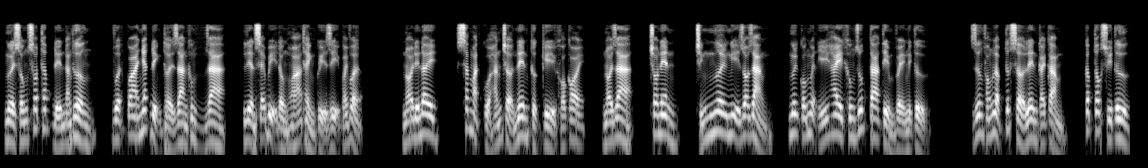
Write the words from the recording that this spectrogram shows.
người sống sót thấp đến đáng thương vượt qua nhất định thời gian không ra liền sẽ bị đồng hóa thành quỷ dị quái vật. Nói đến đây sắc mặt của hắn trở nên cực kỳ khó coi nói ra cho nên chính ngươi nghĩ rõ ràng ngươi có nguyện ý hay không giúp ta tìm về nghịch tử? Dương phóng lập tức sờ lên cái cảm cấp tốc suy tư.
